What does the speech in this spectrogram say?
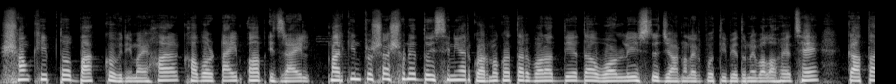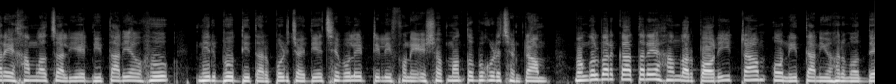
সংক্ষিপ্ত বাক্য বিনিময় হওয়ার খবর টাইম অব ইসরায়েল। মার্কিন প্রশাসনের দুই সিনিয়র কর্মকর্তার বরাদ দিয়ে দ্য ওয়ার্ল্ড লিস্ট জার্নালের প্রতিবেদনে বলা হয়েছে, কাতারে হামলা চালিয়ে নিতারিয়াহু নির্বুদ্ধিতার পরিচয় দিয়েছে বলে টেলিফোনে এসব মন্তব্য করেছেন ট্রাম্প। মঙ্গলবার কাতারে হামলার পরই ট্রাম্প ও নিতানিয়াহুর মধ্যে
